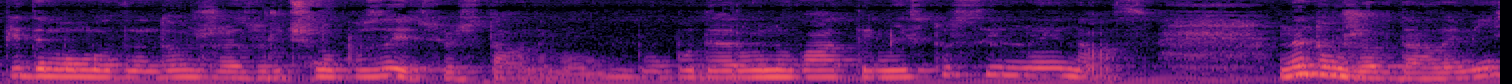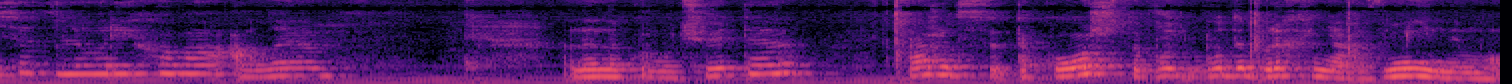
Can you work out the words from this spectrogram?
підемо ми в не дуже зручну позицію станемо, бо буде руйнувати місто сильно і нас. Не дуже вдалий місяць для Оріхова, але не накручуйте. Кажуть, також бу- буде брехня, змінимо.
